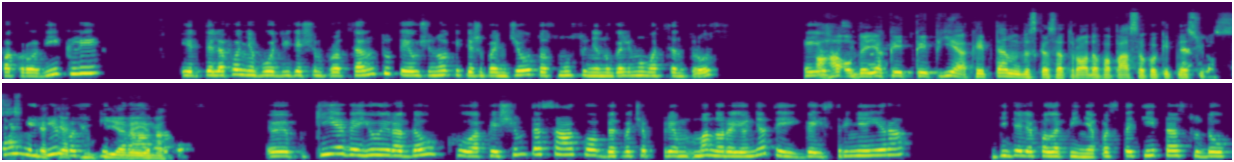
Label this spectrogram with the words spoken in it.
pakroviklį, ir telefonė buvo 20 procentų, tai jau žinokit, išbandžiau tos mūsų nenugalimumo centrus. Ėjau Aha, o pasika- beje, kaip, kaip jie, kaip ten viskas atrodo, papasakokit, nes jūs Ten jie dirba su Kijeve yra. E, Kijeve jų yra daug, apie šimtą sako, bet va čia prie mano rajone tai gaisrinė yra. Didelė palapinė pastatyta su daug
